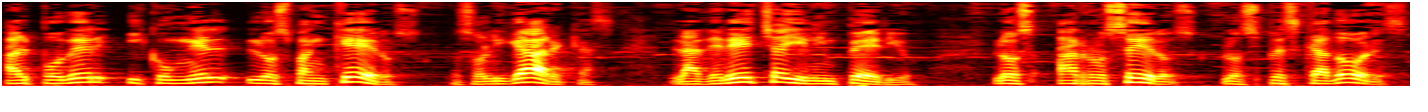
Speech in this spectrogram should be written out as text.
al poder y con él los banqueros, los oligarcas, la derecha y el imperio, los arroceros, los pescadores,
